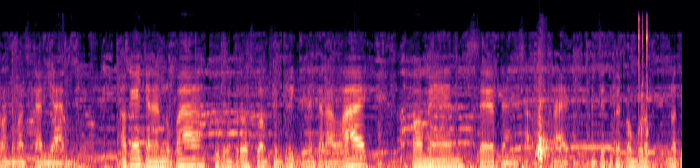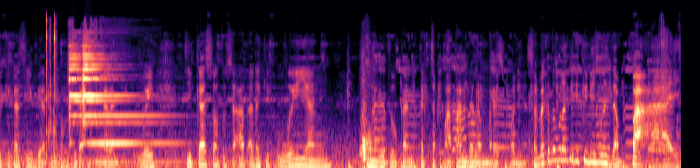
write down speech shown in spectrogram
teman-teman sekalian. Oke jangan lupa dukung terus Plum Trik dengan cara like komen share dan subscribe. Juga tombol notifikasi biar teman-teman tidak ketinggalan giveaway jika suatu saat ada giveaway yang membutuhkan kecepatan dalam responnya sampai ketemu lagi di video selanjutnya. Bye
